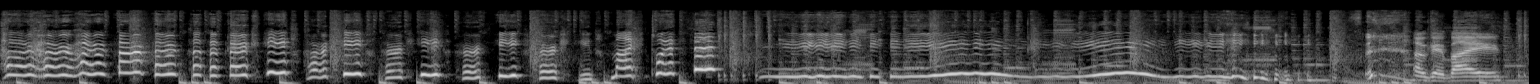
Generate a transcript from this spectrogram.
Her, her, her, her, her, her, her, he, her, he, her, he, her, he, her, in my. okay, bye.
